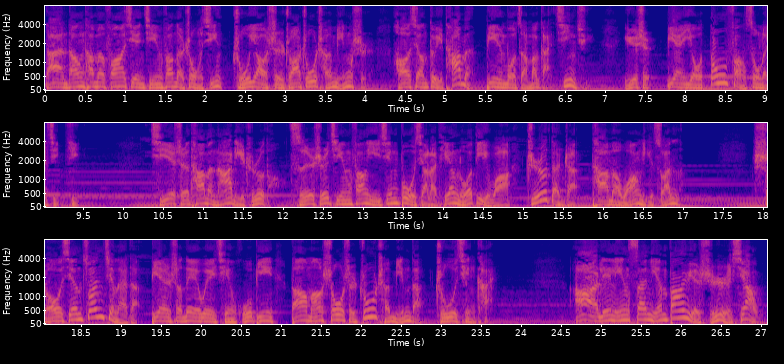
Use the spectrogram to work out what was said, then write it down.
但当他们发现警方的重心主要是抓朱成明时，好像对他们并不怎么感兴趣，于是便又都放松了警惕。其实他们哪里知道，此时警方已经布下了天罗地网，只等着他们往里钻了。首先钻进来的便是那位请胡斌帮忙收拾朱成明的朱庆凯。二零零三年八月十日下午。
